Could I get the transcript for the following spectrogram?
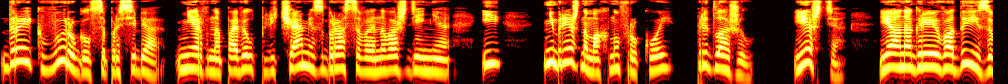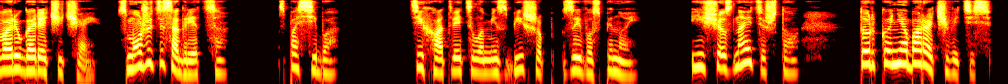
Дрейк выругался про себя, нервно повел плечами, сбрасывая наваждение, и, небрежно махнув рукой, предложил. «Ешьте. Я нагрею воды и заварю горячий чай. Сможете согреться?» «Спасибо», — тихо ответила мисс Бишоп за его спиной. «И еще знаете что? Только не оборачивайтесь.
